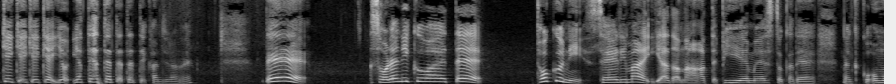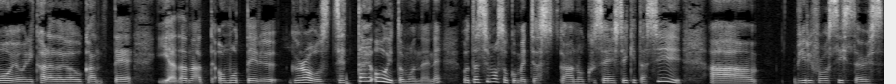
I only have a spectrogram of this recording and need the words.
けいけいけいけ、やってやってやってやってって感じなのね。で、それに加えて、特に生理前嫌だなーって PMS とかでなんかこう思うように体が動かんって嫌だなって思っている girls 絶対多いと思うんだよね。私もそこめっちゃあの苦戦してきたし、あ beautiful sisters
